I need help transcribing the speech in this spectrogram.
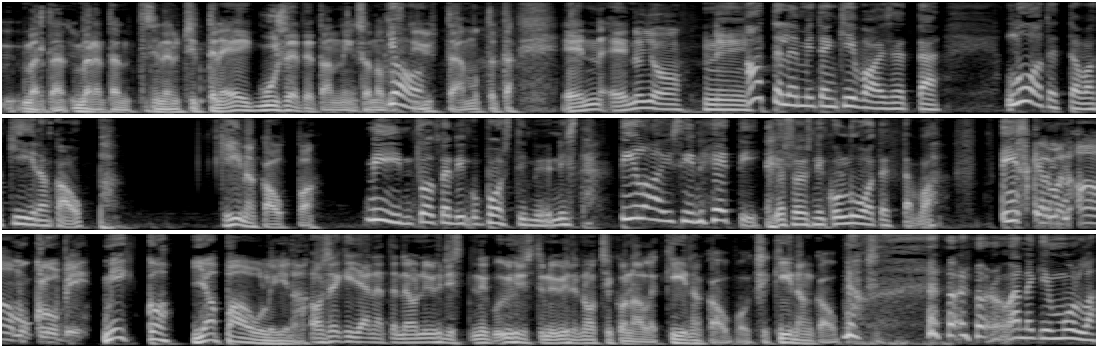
ymmärrän, ymmärrän tämän, että sinne nyt sitten ei guseteta niin sanotusti Joo. yhtään. Mutta että en, en no joo, niin. Ajattele, miten kiva että luotettava Kiinakauppa. Kiinakauppa. Niin, tuolta niin kuin postimyynnistä. Tilaisin heti, jos olisi niin kuin luotettava. Iskelmän aamuklubi. Mikko ja Pauliina. On sekin jännä, että ne on yhdist, niin kuin yhdistynyt yhden otsikon alle Kiinan kaupoiksi, Kiinan kaupoiksi. no, ainakin mulla.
